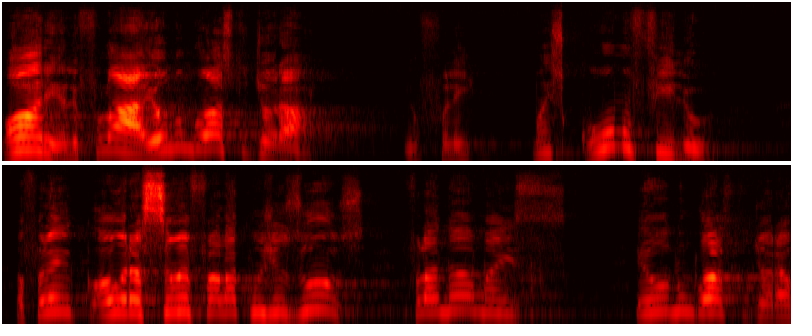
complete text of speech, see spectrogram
ore. Ele falou: Ah, eu não gosto de orar. Eu falei: Mas como, filho? Eu falei: A oração é falar com Jesus. Ele falou: Não, mas eu não gosto de orar. Eu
